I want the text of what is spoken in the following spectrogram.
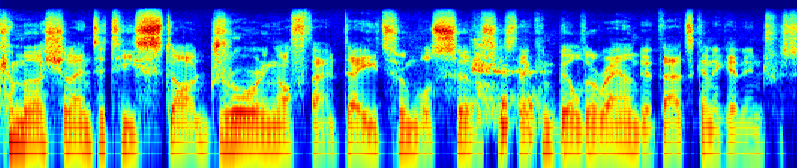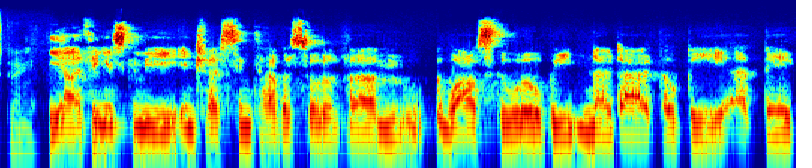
commercial entities start drawing off that data and what services they can build around it. That's going to get interesting. Yeah, I think it's going to be interesting to have a sort of, um, whilst there will be no doubt there'll be a big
